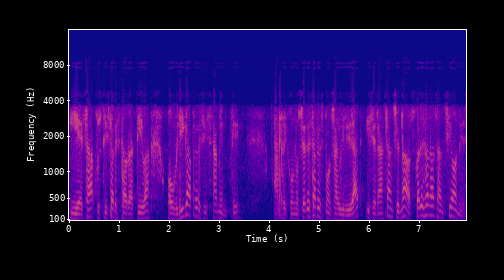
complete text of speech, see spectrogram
Y esa justicia restaurativa obliga precisamente a reconocer esa responsabilidad y serán sancionados. ¿Cuáles son las sanciones?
